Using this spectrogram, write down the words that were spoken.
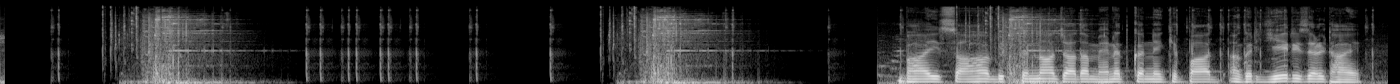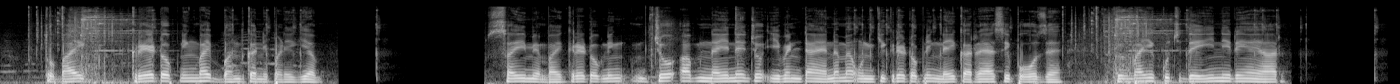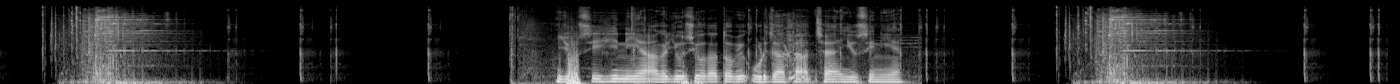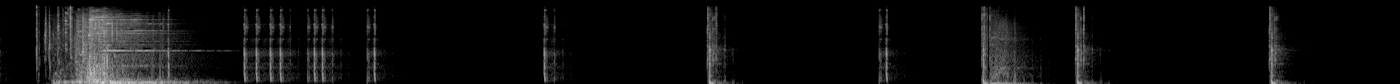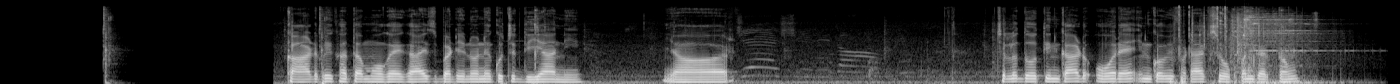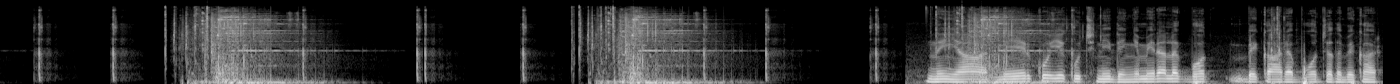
भाई साहब, इतना ज़्यादा मेहनत करने के बाद अगर ये रिज़ल्ट आए तो भाई क्रेट ओपनिंग भाई बंद करनी पड़ेगी अब। सही में भाई क्रेट ओपनिंग जो अब नए नए जो इवेंट आए हैं ना, मैं उनकी क्रेट ओपनिंग नहीं कर रहा है ऐसी पोज है। क्योंकि भाई ये कुछ दे ही नहीं रहे हैं यार। यूसी ही नहीं है। अगर यूसी होता तो अभी उड़ जाता। अच्छा है यूसी नहीं है। कार्ड भी ख़त्म हो गए गाइस बट इन्होंने कुछ दिया नहीं। यार। चलो दो तीन कार्ड और हैं, इनको भी फटाक से ओपन करता हूँ। नहीं यार, मेरे को ये कुछ नहीं देंगे। मेरा लग बहुत बेकार है, बहुत ज़्यादा बेकार।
